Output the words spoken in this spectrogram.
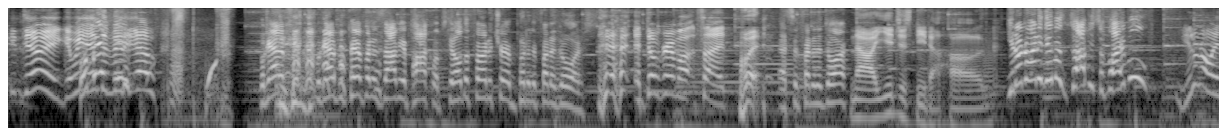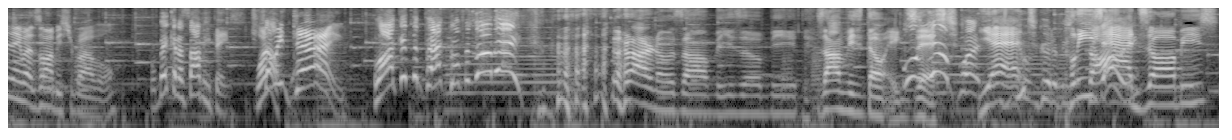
we doing? Can we What end the video? We gotta, we gotta prepare for the zombie apocalypse. Get all the furniture and put it in front of doors. and throw grandma outside. What? That's in front of the door. No, you just need a hug. You don't know anything about zombie survival? You don't know anything about zombie survival. We're making a zombie base. What So, are we doing? Blocking the back door for zombies! there are no zombies, Obi. Zombies don't Well, yeah, exist yet. you're gonna be Please sorry. add zombies.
